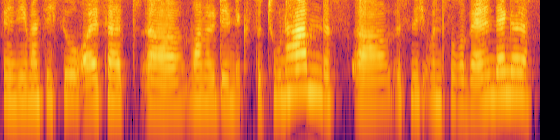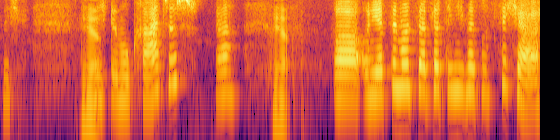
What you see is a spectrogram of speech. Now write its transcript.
wenn jemand sich so äußert, äh, wollen wir mit dem nichts zu tun haben. Das äh, ist nicht unsere Wellenlänge, das ist nicht, das ja. ist nicht demokratisch. Ja. ja. Äh, und jetzt sind wir uns da plötzlich nicht mehr so sicher,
